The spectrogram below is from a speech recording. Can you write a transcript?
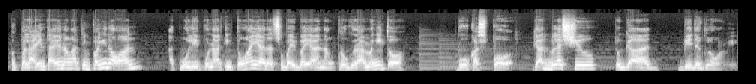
pagpalain tayo ng ating Panginoon at muli po nating tungayan at subaybayan ang programang ito bukas po. God bless you. To God be the glory.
